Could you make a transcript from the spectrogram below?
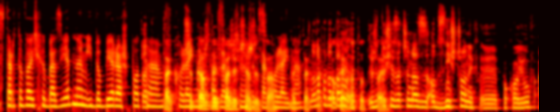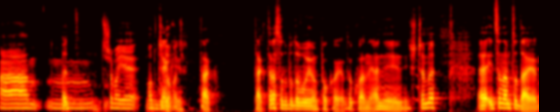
startowałeś chyba z jednym i dobierasz potem tak, tak, w kolejnej przy każdej fazie księżyca, księżyca. kolejne. Tak, tak, no na pewno okay, tam, no to że to się zaczyna z, od zniszczonych y, pokojów, a mm, trzeba je odbudować. Dzięki. Tak, tak, teraz odbudowujemy pokoje, dokładnie, a nie niszczymy. E, I co nam to daje? E,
